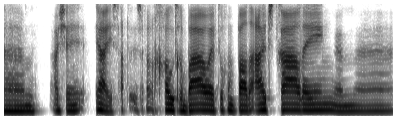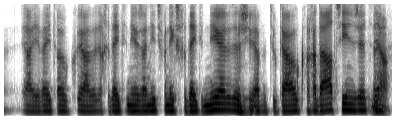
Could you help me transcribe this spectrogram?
Um, als je, ja, je staat is een groot gebouw, heeft toch een bepaalde uitstraling. En, ja, je weet ook, ja, de gedetineerden zijn niet voor niks gedetineerden. Dus je mhm. hebt natuurlijk daar ook een gradatie in zitten. Ja.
